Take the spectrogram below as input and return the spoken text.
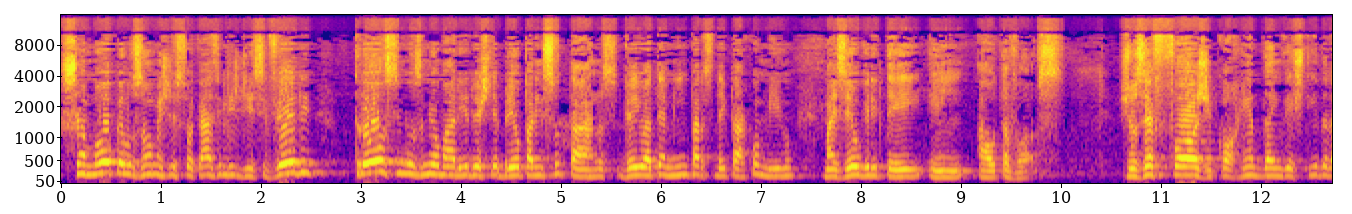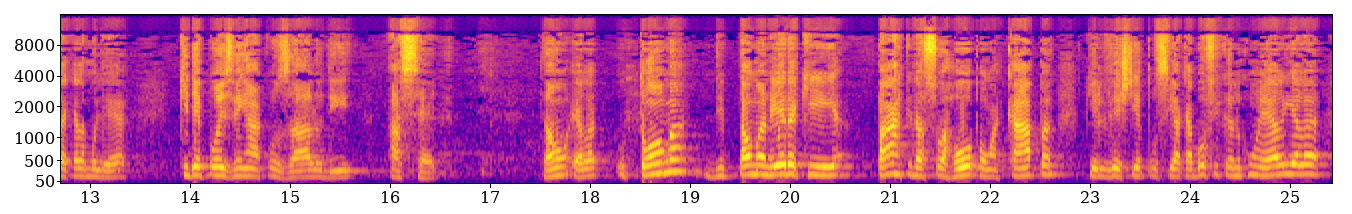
chamou pelos homens de sua casa e lhes disse: Vede, trouxe-nos meu marido este hebreu para insultar-nos, veio até mim para se deitar comigo, mas eu gritei em alta voz. José foge correndo da investida daquela mulher, que depois vem a acusá-lo de assédio. Então, ela o toma de tal maneira que parte da sua roupa, uma capa que ele vestia por si, acabou ficando com ela e ela,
